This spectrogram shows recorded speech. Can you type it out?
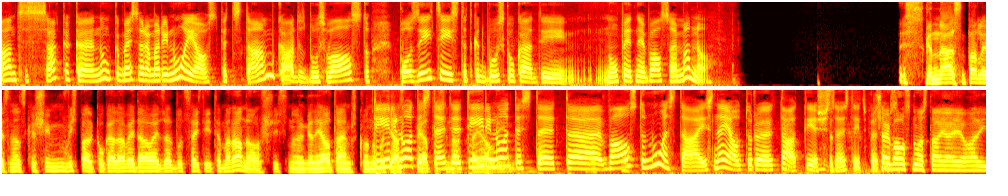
Ancis saka, ka, nu, ka mēs varam arī nojaust pēc tam, kādas būs valstu pozīcijas, tad, kad būs kaut kādi nopietnie balsojumi ANO? Es gan neesmu pārliecināts, ka šim vispār kaut kādā veidā vajadzētu būt saistītam ar ANO. Šis nu, gan jautājums, ko nu, tīri notestēt, tīri notestēt uh, valstu nostājas, ne jau tur tā tieši saistīts. Protams. Šai valsts nostājā jau arī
